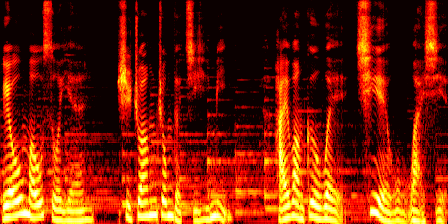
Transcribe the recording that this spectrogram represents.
刘某所言是庄中的机密，还望各位切勿外泄。”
